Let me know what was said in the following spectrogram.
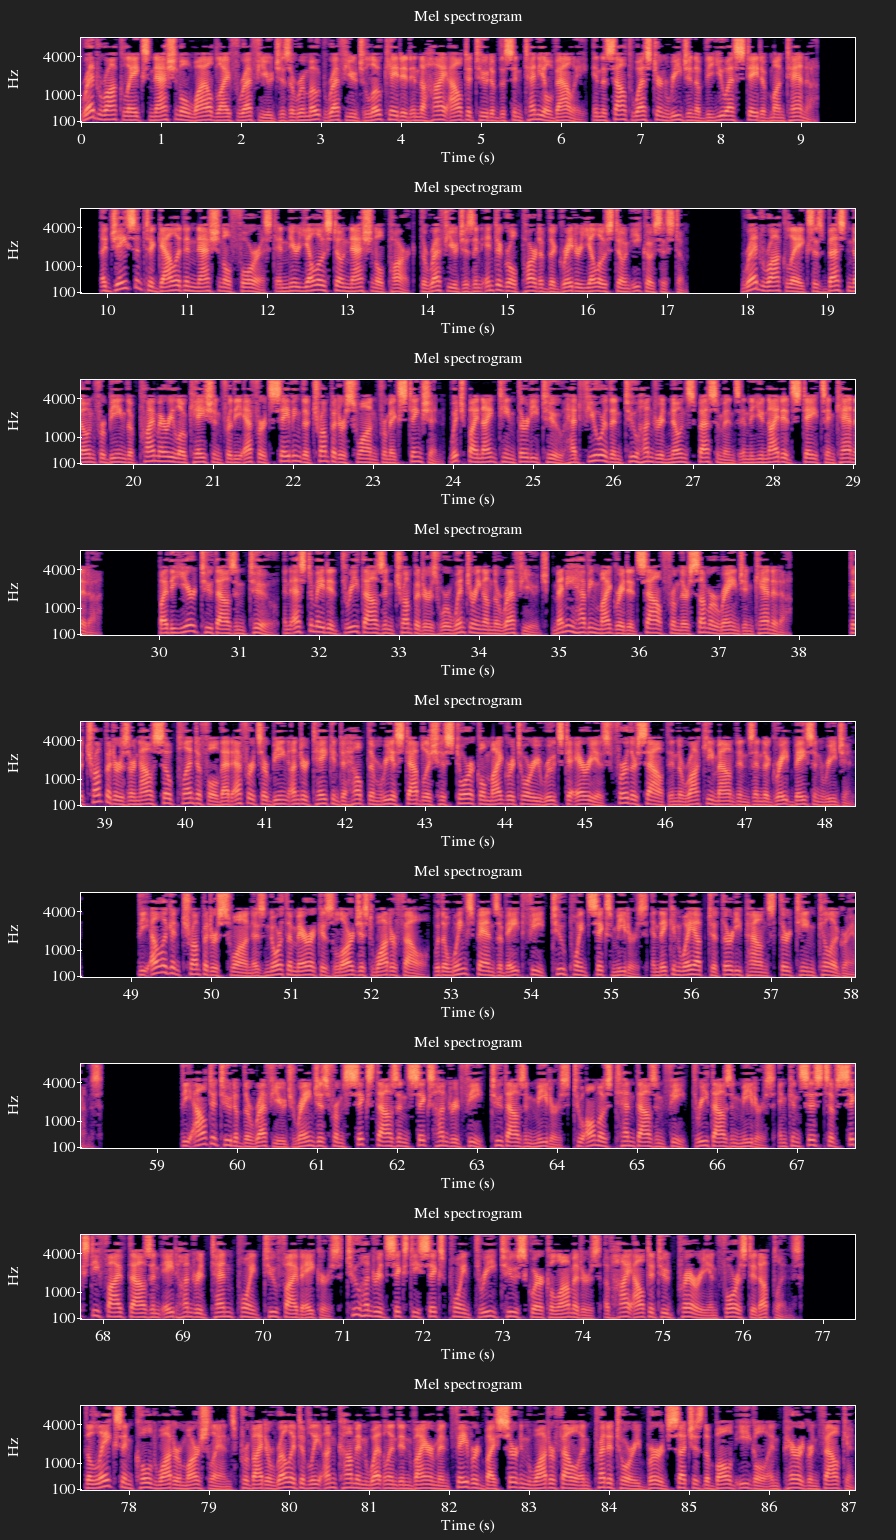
Red Rock Lakes National Wildlife Refuge is a remote refuge located in the high altitude of the Centennial Valley, in the southwestern region of the U.S. state of Montana. Adjacent to Gallatin National Forest and near Yellowstone National Park, the refuge is an integral part of the greater Yellowstone ecosystem. Red Rock Lakes is best known for being the primary location for the efforts saving the trumpeter swan from extinction, which by 1932 had fewer than 200 known specimens in the United States and Canada. By the year 2002, an estimated 3,000 trumpeters were wintering on the refuge, many having migrated south from their summer range in Canada. The trumpeters are now so plentiful that efforts are being undertaken to help them re-establish historical migratory routes to areas further south in the Rocky Mountains and the Great Basin region. The elegant trumpeter swan is North America's largest waterfowl, with a wingspans of 8 feet meters and they can weigh up to 30 pounds 13 kilograms. The altitude of the refuge ranges from 6,600 feet 2,000 meters to almost 10,000 feet 3,000 meters and consists of 65,810.25 acres 266.32 square kilometers of high-altitude prairie and forested uplands. The lakes and cold water marshlands provide a relatively uncommon wetland environment favored by certain waterfowl and predatory birds such as the bald eagle and peregrine falcon.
